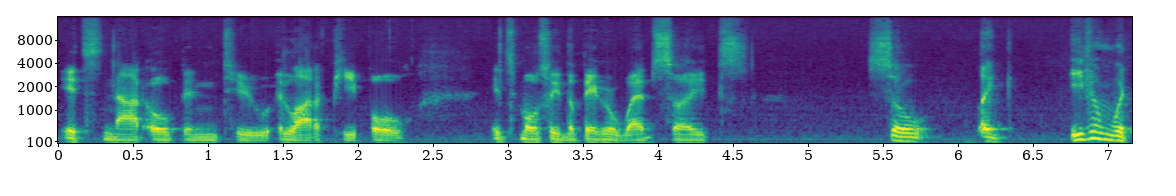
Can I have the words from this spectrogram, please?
it's not open to a lot of people, it's mostly the bigger websites. So, like, even with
